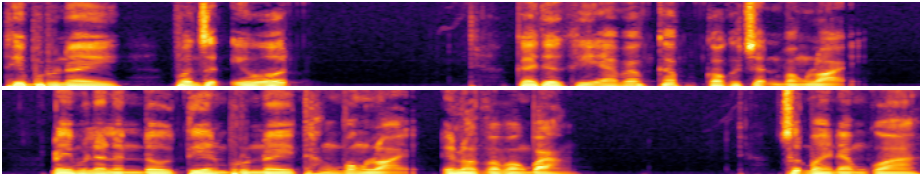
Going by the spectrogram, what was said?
thì Brunei vẫn rất yếu ớt. Kể từ khi AFF Cup có các trận vòng loại, đây mới là lần đầu tiên Brunei thắng vòng loại để lọt vào vòng bảng. Suốt 7 năm qua,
